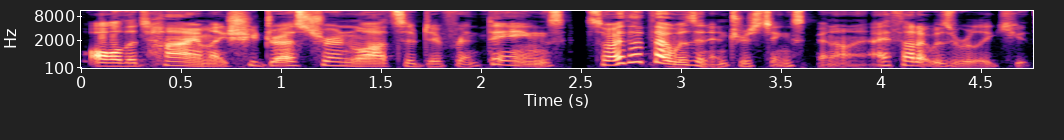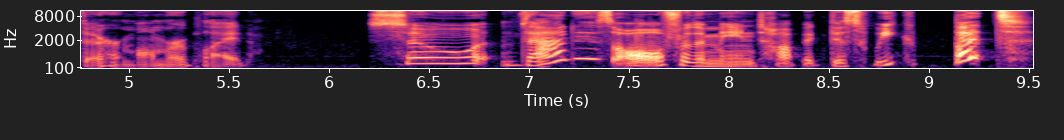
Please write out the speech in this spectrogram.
all the time. Like she dressed her in lots of different things. So I thought that was an interesting spin on it. I thought it was really cute that her mom replied. So that is all for the main topic this week, but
